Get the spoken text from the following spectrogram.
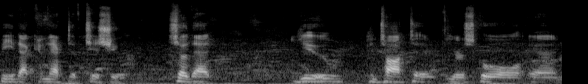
be that connective tissue so that you can talk to your school and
